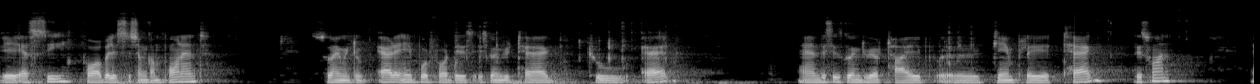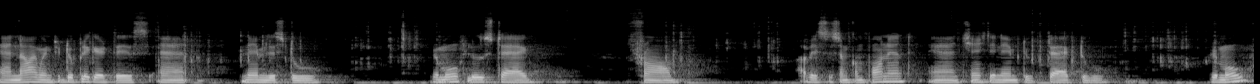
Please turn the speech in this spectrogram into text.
ASC for ability system component. So I'm going to add an input for this. It's going to be tag to add. And this is going to be a type uh, gameplay tag this one. And now I'm going to duplicate this and name this to remove loose tag from our system component and change the name to tag to remove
